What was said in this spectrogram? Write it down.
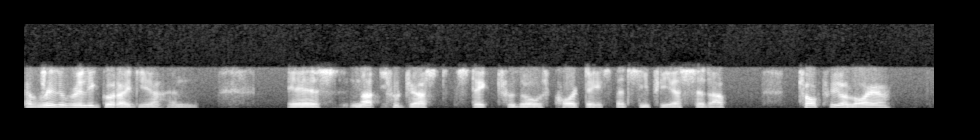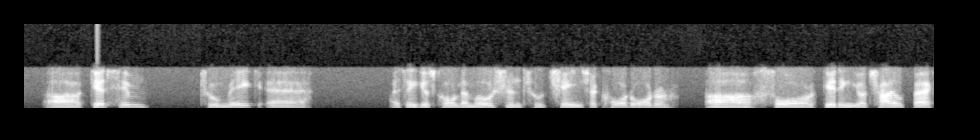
a really, really good idea and is not to just stick to those court dates that CPS set up. Talk to your lawyer, uh, get him to make a I think it's called a motion to change a court order uh, for getting your child back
